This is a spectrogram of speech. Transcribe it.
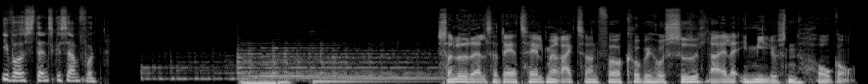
i vores danske samfund. Så lød det altså, da jeg talte med rektoren for KBH Syd, Leila Emiliusen Hårgaard.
